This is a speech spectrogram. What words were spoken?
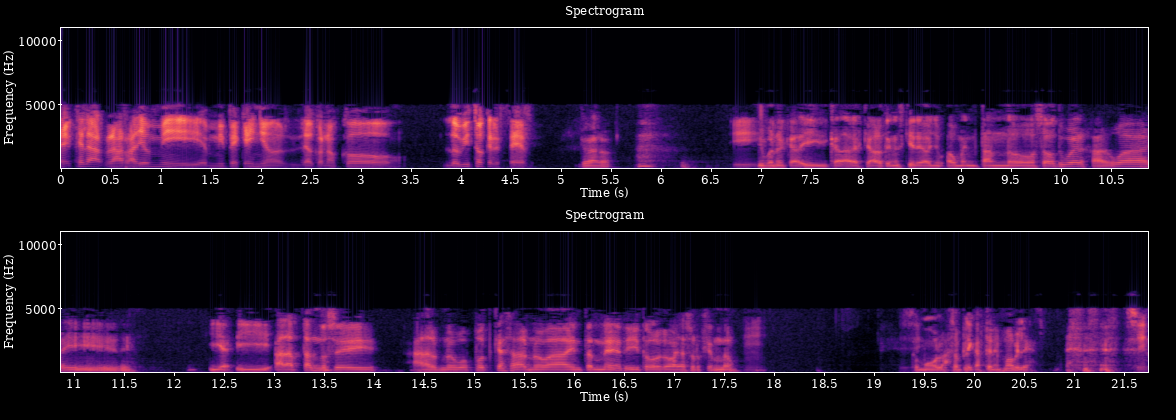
es que la, la radio es mi, es mi pequeño, lo conozco, lo he visto crecer. Claro. Y, Y bueno, y ca- y cada vez, claro, tienes que ir au- aumentando software, hardware y, y, y adaptándose a los nuevos podcasts, a la nueva internet y todo lo que vaya surgiendo. mm. Sí, sí. Como las aplicaciones móviles. Sí.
